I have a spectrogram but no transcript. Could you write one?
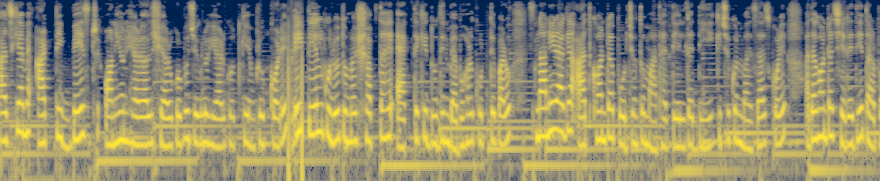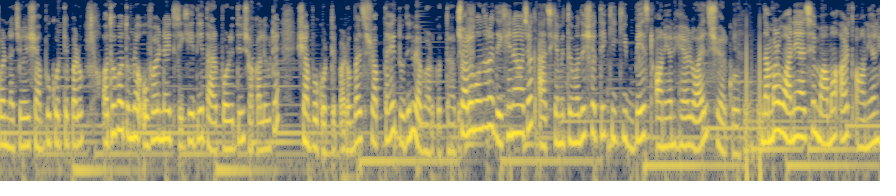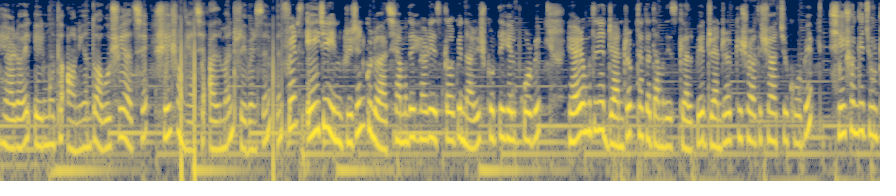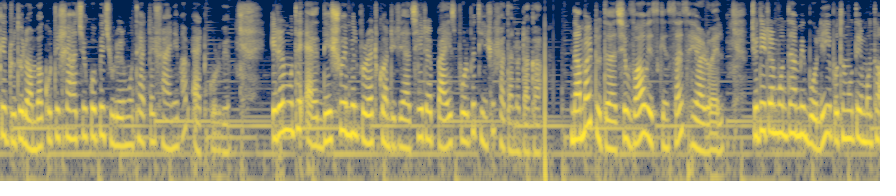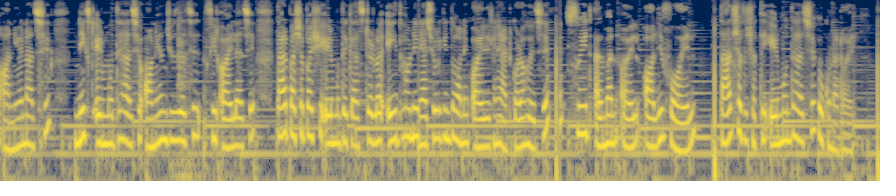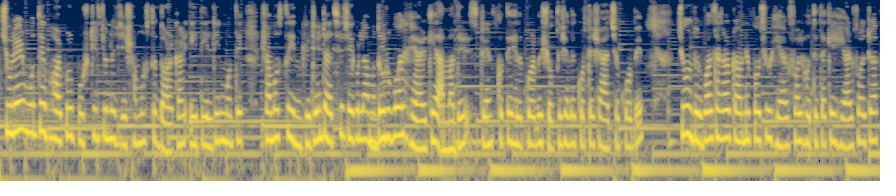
আজকে আমি আটটি best onion hair oil share করব, যেগুলো হেয়ার গ্রোথকে ইমপ্রুভ করে। এই তেলগুলো তোমরা সপ্তাহে এক থেকে দুদিন ব্যবহার করতে পারো। স্নানের আগে আধ ঘণ্টা পর্যন্ত মাথায় তেলটা দিয়ে কিছুক্ষণ ম্যাসাজ করে আধা ঘণ্টা ছেড়ে দিয়ে তারপর ন্যাচারাল শ্যাম্পু করতে পারো। অথবা তোমরা ওভারনাইট রেখে দিয়ে তারপরের দিন সকালে উঠে শ্যাম্পু করতে পারো। বাস সপ্তাহে দুদিন ব্যবহার করতে হবে। চলো বন্ধুরা, দেখে নেওয়া যাক আজকে আমি তোমাদের সাথে কি কি best onion hair oil share করব। নাম্বার ওয়ানে আছে মামা আর্থ অনিয়ন হেয়ার অয়েল এর মধ্যে অনিয়ন তো অবশ্যই আছে, সেই সঙ্গে আছে আলমন্ড রেভেনসন। ফ্রেন্ডস এই যে ইনগ্রিডিয়েন্টগুলো আছে, আমাদের হেয়ারের স্ক্যাল্পকে নারিশ করতে হেল্প করবে। হেয়ারের মধ্যে যে ড্যান্ড্রফ থাকে তা আমাদের স্ক্যাল্পে ড্যান্ড্রফকে সরাতে সাহায্য করবে। সেই সঙ্গে চুলকে দ্রুত লম্বা করতে সাহায্য করবে, চুলের মধ্যে একটা শাইনি ভাব অ্যাড করবে। এটার মধ্যে এক দেড়শো এম এল প্রোডাক্ট কোয়ান্টিটি আছে, এটার প্রাইস পড়বে তিনশো সাতান্ন টাকা। নাম্বার টুতে আছে wow skin size hair oil যদি এটার মধ্যে আমি বলি প্রথমত এর মধ্যে অনিয়ন আছে নেক্সট এর মধ্যে আছে অনিয়ন জুস আছে সিড অয়েল আছে, তার পাশাপাশি এর মধ্যে ক্যাস্টার অয়েল এই ধরনের ন্যাচারাল কিন্তু অনেক অয়েল এখানে অ্যাড করা হয়েছে। Sweet almond oil olive oil তার সাথে সাথে এর মধ্যে আছে কোকোনাট অয়েল চুলের মধ্যে ভরপুর পুষ্টির জন্য যে সমস্ত দরকার, এই তেলটির মধ্যে সমস্ত ইনগ্রিডিয়েন্ট আছে যেগুলো আমাদের দুর্বল হেয়ারকে আমাদের স্ট্রেংথ করতে হেল্প করবে, শক্তিশালী করতে সাহায্য করবে। চুল দুর্বল থাকার কারণে প্রচুর হেয়ার ফল হতে থাকে। হেয়ার ফলটা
